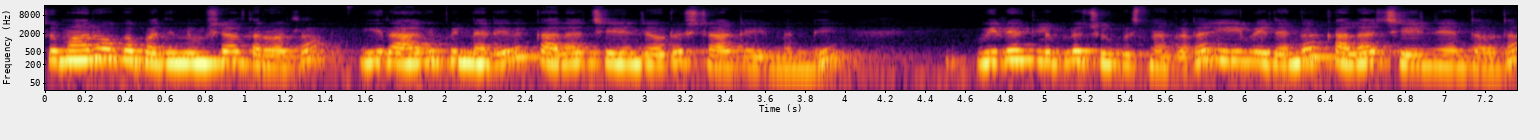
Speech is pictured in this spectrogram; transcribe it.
సుమారు ఒక పది నిమిషాల తర్వాత ఈ రాగి పిండి అనేది కలర్ చేంజ్ అవ్వడం స్టార్ట్ అయ్యిందండి. వీడియో క్లిప్లో చూపిస్తున్నాం కదా ఈ విధంగా కలర్ చేంజ్ అయిన తర్వాత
